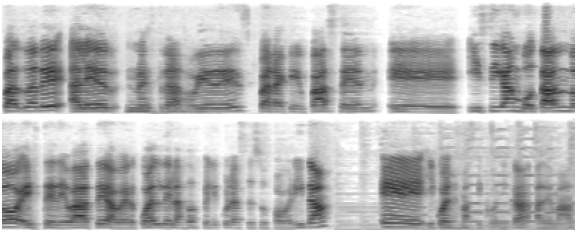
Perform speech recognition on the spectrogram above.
Pasaré a leer nuestras redes para que pasen eh, y sigan votando este debate a ver cuál de las dos películas es su favorita eh, y cuál es más icónica, además.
